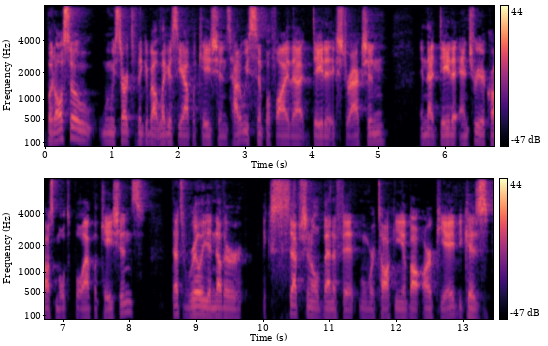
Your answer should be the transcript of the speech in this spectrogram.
But also when we start to think about legacy applications, how do we simplify that data extraction and that data entry across multiple applications? That's really another exceptional benefit when we're talking about RPA because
